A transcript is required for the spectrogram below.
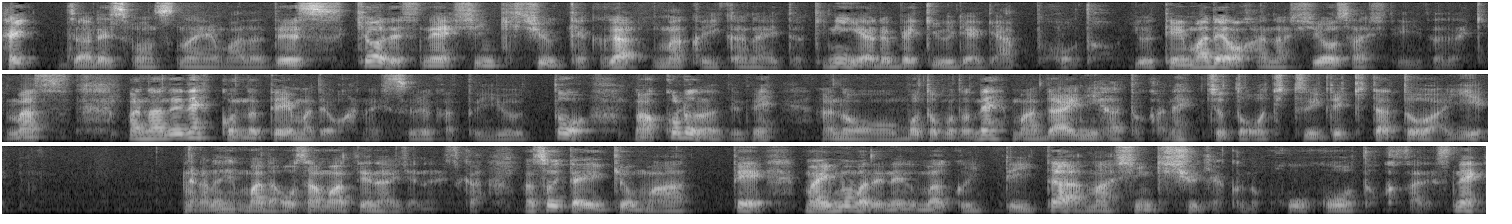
はい。ザ・レスポンスの山田です。今日はですね、新規集客がうまくいかない時にやるべき売上アップ法というテーマでお話をさせていただきます。まあ、なんでね、こんなテーマでお話しするかというと、まあ、コロナでね、あの、もともとね、まあ、第2波とかね、ちょっと落ち着いてきたとはいえ、なんかね、まだ収まってないじゃないですか。まあ、そういった影響もあって、まあ、今までね、うまくいっていた、まあ、新規集客の方法とかがですね、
